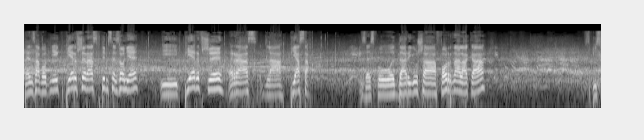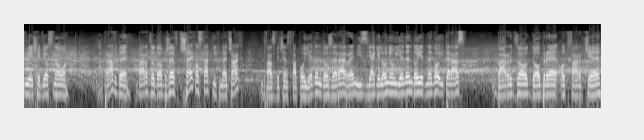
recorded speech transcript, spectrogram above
Ten zawodnik pierwszy raz w tym sezonie i pierwszy raz dla Piasta. Zespół Dariusza Fornalaka spisuje się wiosną naprawdę bardzo dobrze w trzech ostatnich meczach. Dwa zwycięstwa po 1 do 0, remis z Jagiellonią 1 do 1 i teraz bardzo dobre otwarcie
